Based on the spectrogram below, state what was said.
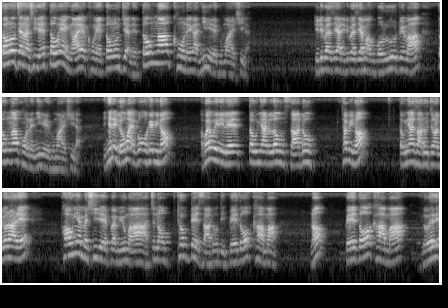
၃လုံးကြံတာရှိတယ်၃ရဲ့၅ရဲ့ခွန်ရဲ့၃လုံးကြံတယ်၃၅ခွန်တွေကညှိနေတဲ့ကူမရရှိလားဒီဒီဘက်ဆရာဒီဒီဘက်ဆရာမှာအခုဘော်လူအတွင်းမှာ၃၅ခွန်နဲ့ညှိနေတဲ့ကူမရရှိလားဒီညနေလုံးဝအကုန် okay ပြီနော်အဖွဲဝင်တွေလည်း၃ညတစ်လုံးဇာတို့ထပ်ပြီနော်၃ညဇာတို့ကျွန်တော်ပြောထားတယ် ဖောင်းရက်မရှိတဲ့ပတ်မျိုးမှာကျွန်တော်ထုတ်တဲ့ဇာတိုးဒီဘယ်တော့ခါမှနော်ဘယ်တော့ခါမှလွဲရ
